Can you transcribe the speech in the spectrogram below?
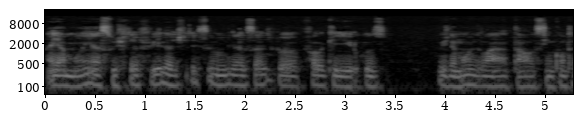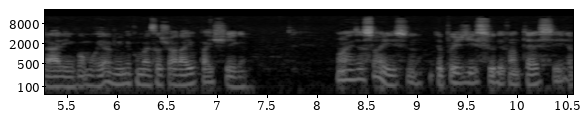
Aí a mãe assusta a filha, isso é engraçado, tipo, fala que os, os demônios lá tal se encontrarem e vão morrer, a menina começa a chorar e o pai chega. Mas é só isso. Depois disso, o que acontece?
